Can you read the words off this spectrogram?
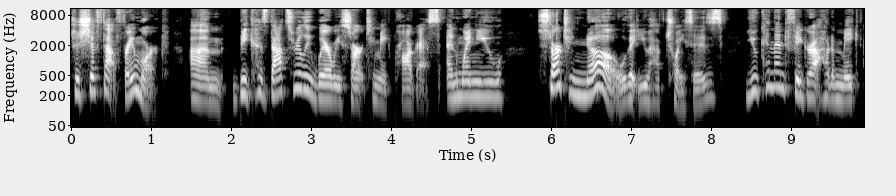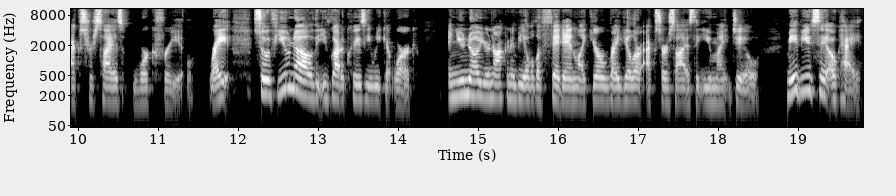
to shift that framework, um, because that's really where we start to make progress. And when you start to know that you have choices, you can then figure out how to make exercise work for you, right? So if you know that you've got a crazy week at work and you know you're not going to be able to fit in like your regular exercise that you might do, maybe you say, okay,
